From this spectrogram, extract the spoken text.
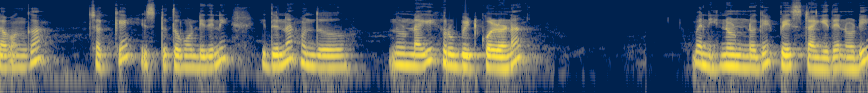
ಲವಂಗ, ಚಕ್ಕೆ ಇಷ್ಟು ತೊಗೊಂಡಿದ್ದೀನಿ. ಇದನ್ನು ಒಂದು ನುಣ್ಣಗೆ ರುಬ್ಬಿಟ್ಕೊಳ್ಳೋಣ. ಬನ್ನಿ, ನುಣ್ಣಗೆ ಪೇಸ್ಟ್ ಆಗಿದೆ ನೋಡಿ.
